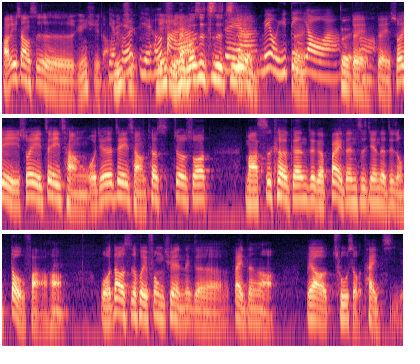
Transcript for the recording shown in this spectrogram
法律上是允许的，允许也合法。美国是自自愿，没有一定要啊。对对对，所以所以这一场，我觉得这一场特斯就是说。马斯克跟这个拜登之间的这种斗法哈，我倒是会奉劝那个拜登哦，不要出手太急，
